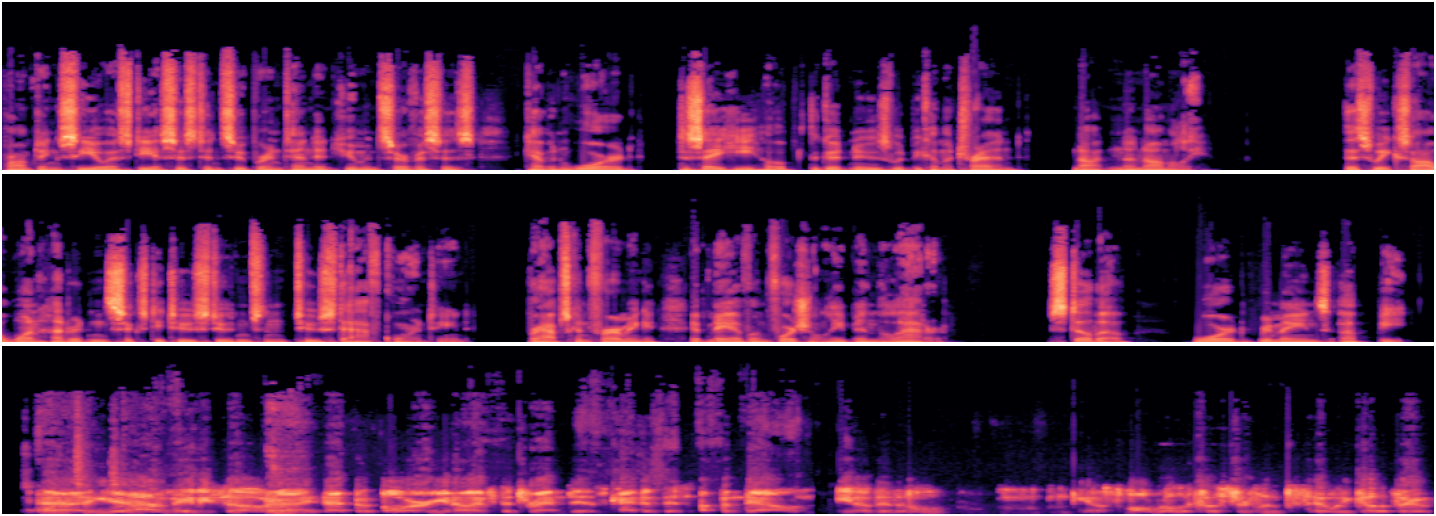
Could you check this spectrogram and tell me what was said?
prompting CUSD Assistant Superintendent Human Services Kevin Ward to say he hoped the good news would become a trend, not an anomaly. This week saw 162 students and two staff quarantined, perhaps confirming it may have unfortunately been the latter. Still, though, Ward remains upbeat. Uh, yeah, maybe so, right? Or, you know, if the trend is kind of this up and down, you know, the little, you know, small roller coaster loops that we go through.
